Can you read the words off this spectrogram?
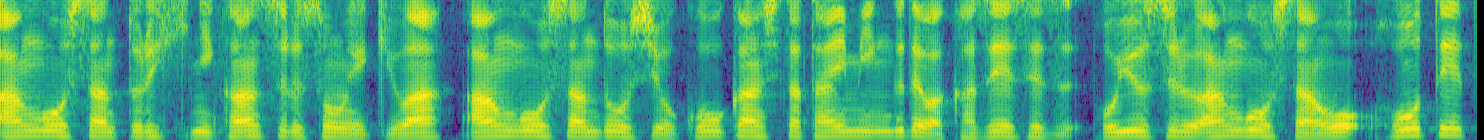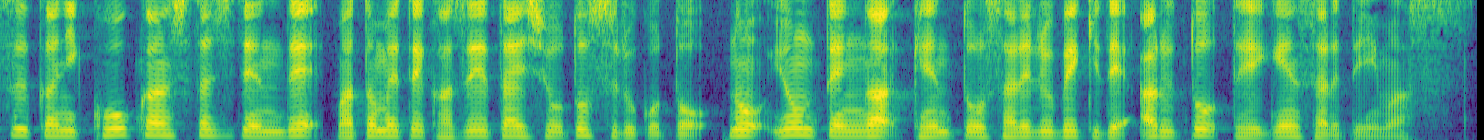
暗号資産取引に関する損益は暗号資産同士を交換したタイミングでは課税せず、保有する暗号資産を法定通貨に交換した時点でまとめて課税対象とすることの4点が検討されるべきであると提言されています。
